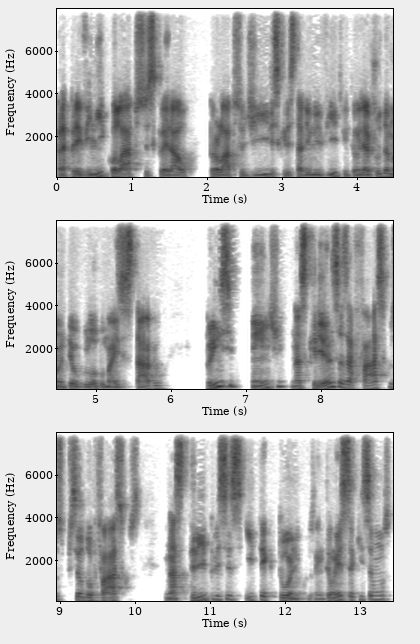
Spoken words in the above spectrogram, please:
para prevenir colapso escleral, prolapso de íris cristalino e vítreo. Então, ele ajuda a manter o globo mais estável, principalmente nas crianças afásicos, pseudofásicos, nas tríplices e tectônicos. Então, esses aqui são os,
